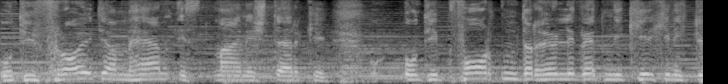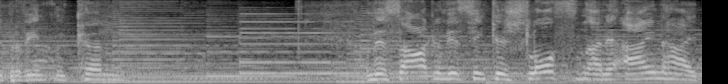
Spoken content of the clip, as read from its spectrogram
Und die Freude am Herrn ist meine Stärke. Und die Pforten der Hölle werden die Kirche nicht überwinden können. Und wir sagen, wir sind geschlossen, eine Einheit.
